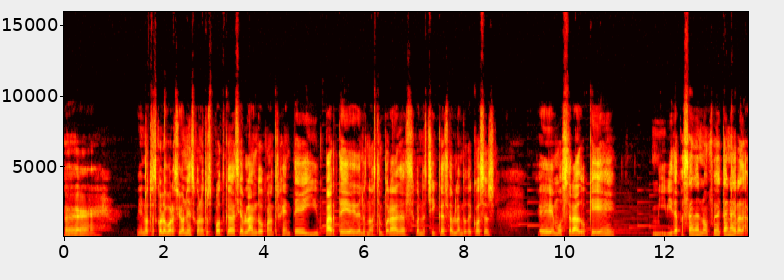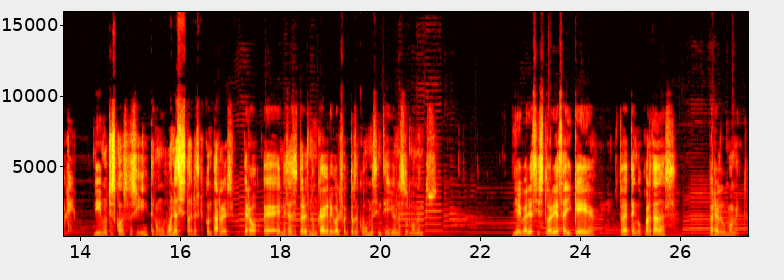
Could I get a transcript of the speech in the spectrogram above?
Eh, en otras colaboraciones con otros podcasts y hablando con otra gente y parte de las nuevas temporadas con las chicas hablando de cosas, he mostrado que mi vida pasada no fue tan agradable. Viví muchas cosas, sí, tengo muy buenas historias que contarles, pero eh, en esas historias nunca agregó el factor de cómo me sentía yo en esos momentos. Y hay varias historias ahí que todavía tengo guardadas para algún momento.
